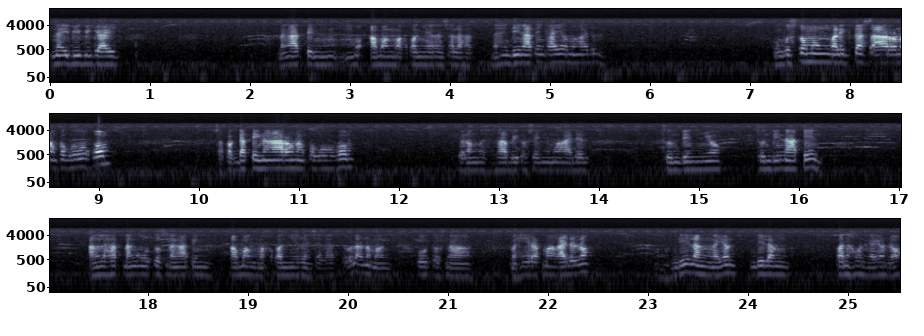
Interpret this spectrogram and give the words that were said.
na ibibigay ng ating amang makapangyarihan sa lahat na hindi natin kaya mga idol. Kung gusto mong maligtas sa araw ng paghuhukom, sa pagdating ng araw ng paghuhukom, ito lang masasabi ko sa inyo mga idol. Sundin nyo, sundin natin ang lahat ng utos ng ating amang makapangyarihan sa lahat. Wala namang utos na mahirap mga idol, no? Hindi lang ngayon, hindi lang panahon ngayon, no?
